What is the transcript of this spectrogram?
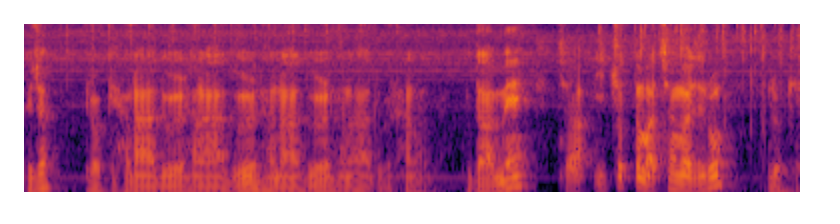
그죠? 이렇게 하나 둘 하나 둘 하나 둘 하나 둘 하나 둘. 그 다음에 자 이쪽도 마찬가지로 이렇게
